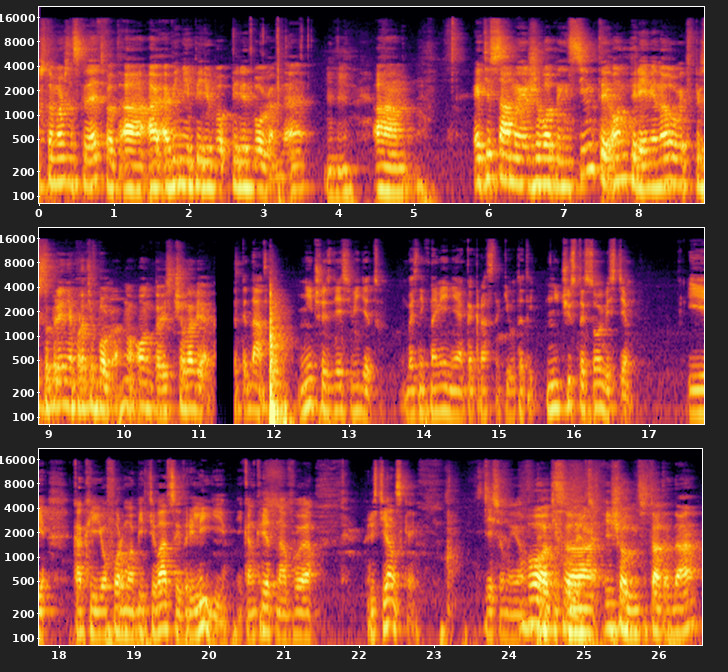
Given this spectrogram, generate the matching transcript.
что можно сказать вот о, о- о вине перед, Бо- перед Богом, да? Мгм. А, эти самые животные инстинкты он переименовывает в преступление против Бога. Ну, он, то есть человек. Да. Ницше здесь видит возникновение как раз-таки вот этой нечистой совести и как ее форму объективации в религии, и конкретно в христианской. Здесь он ее Вот, еще одна цитата, да?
